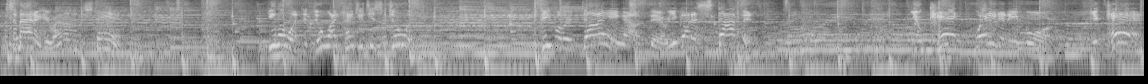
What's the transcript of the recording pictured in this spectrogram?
What's the matter here? I don't understand. You know what to do. Why can't you just do it? People are dying out there. You gotta stop it. You can't wait anymore. You can't.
